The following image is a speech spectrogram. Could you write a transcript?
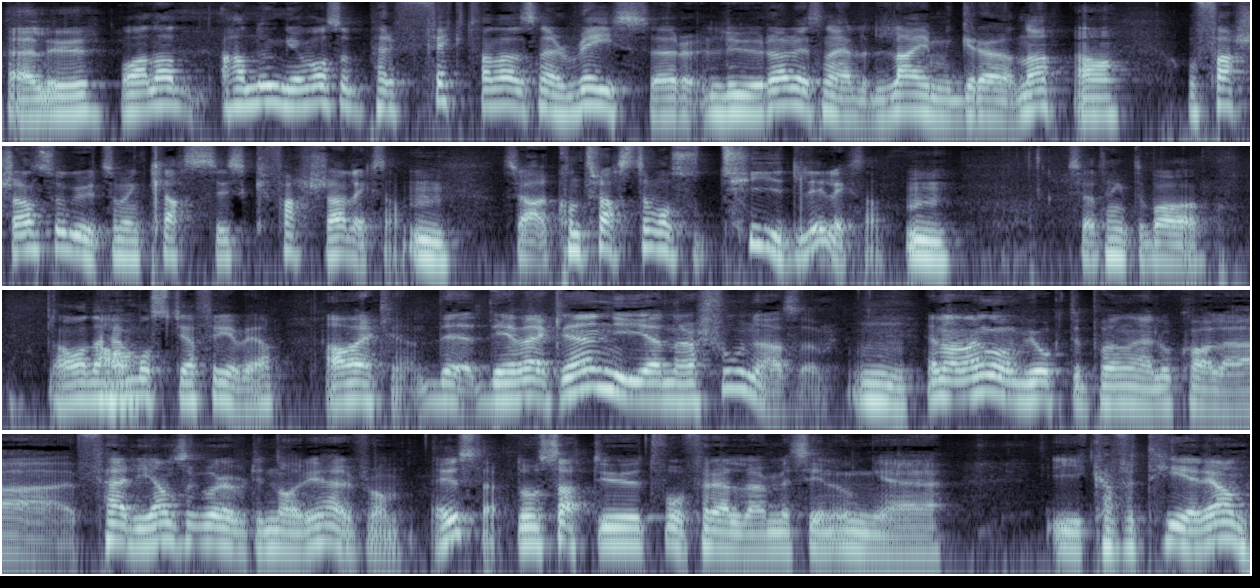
jag. Eller hur? Och han, hade, han ungen var så perfekt för han hade såna här racerlurar, såna här limegröna. Ja, Och farsan såg ut som en klassisk farsa liksom. Så ja, kontrasten var så tydlig liksom. Mm. Så jag tänkte bara, ja det här Ja. måste jag föreviga. ja verkligen. Det, det är verkligen en ny generation nu alltså. Mm. En annan gång vi åkte på den här lokala färjan som går över till Norge härifrån. Ja, just det. Då satt ju två föräldrar med sin unge i kafeterian.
